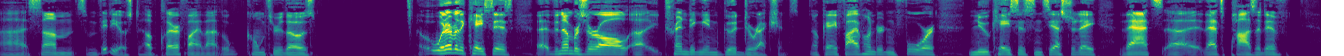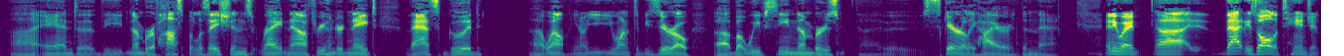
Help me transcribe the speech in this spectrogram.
uh, some some videos to help clarify that. We'll comb through those Whatever the case is, uh, the numbers are all uh, trending in good directions. Okay, 504 new cases since yesterday. That's that's positive. Uh, and uh, the number of hospitalizations right now, 308. That's good. Uh, well, you know, you, you, want it to be zero, but we've seen numbers scarily higher than that. Anyway, that is all a tangent.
